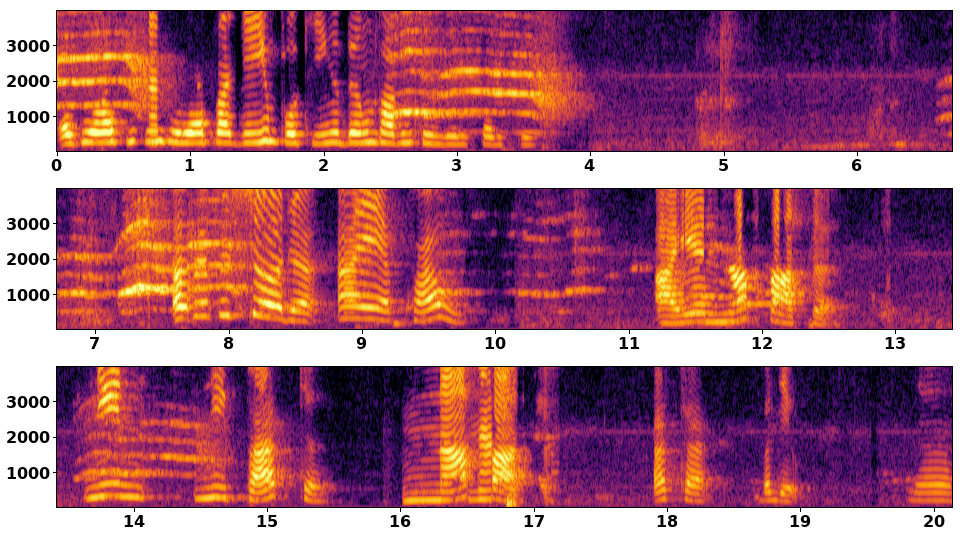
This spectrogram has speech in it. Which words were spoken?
É que eu aqui sem querer apaguei um pouquinho, eu não tava entendendo o que tava aqui. A professora, a E é qual? Aí é Napata. Ni, Nipata? Napata. Ah, tá. Valeu. Na,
